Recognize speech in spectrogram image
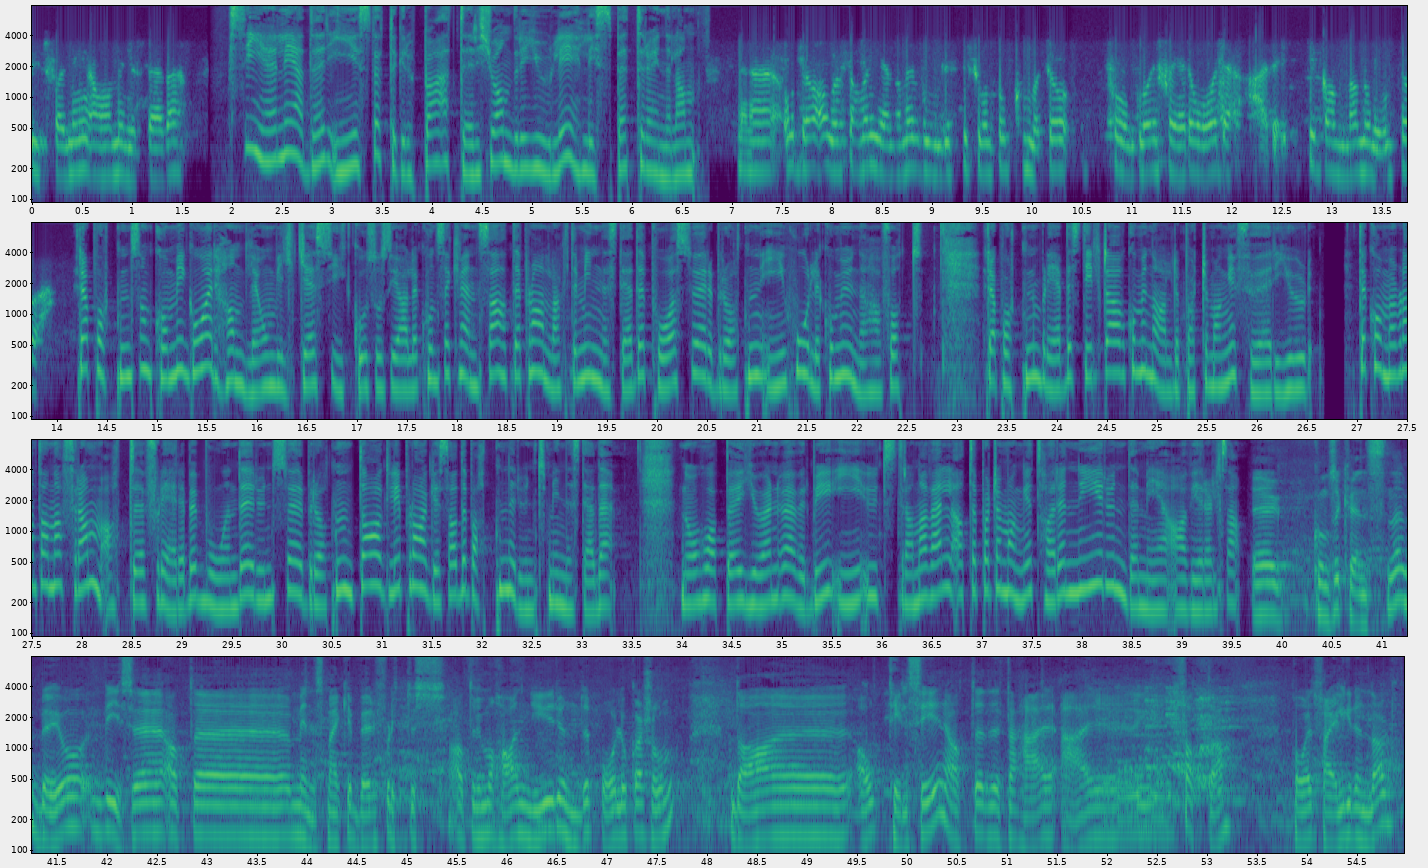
utformingen av minnestedet. Sier leder i støttegruppa etter 22.07, Lisbeth Røyneland. Eh, å dra alle sammen gjennom en vond diskusjon som kommer til å pågå i flere år, det er ikke gagna noen, tror jeg. Rapporten som kom i går, handler om hvilke psykososiale konsekvenser det planlagte minnestedet på Sørbråten i Hole kommune har fått. Rapporten ble bestilt av Kommunaldepartementet før jul. Det kommer bl.a. fram at flere beboende rundt Sørbråten daglig plages av debatten rundt minnestedet. Nå håper Jørn Øverby i Utstranda vel at departementet tar en ny runde med avgjørelser. Eh, konsekvensene bør jo vise at eh, minnesmerket bør flyttes. At vi må ha en ny runde på lokasjonen. Da eh, alt tilsier at dette her er fatta på et feil grunnlag.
